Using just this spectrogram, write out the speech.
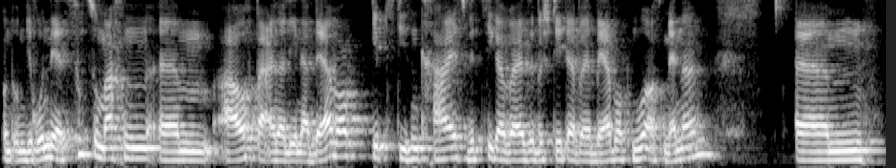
Und um die Runde jetzt zuzumachen, ähm, auch bei einer Lena Baerbock gibt es diesen Kreis. Witzigerweise besteht er bei Baerbock nur aus Männern. Ähm,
